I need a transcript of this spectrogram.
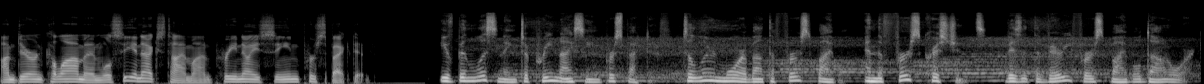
I'm Darren Kalama, and we'll see you next time on Pre Nicene Perspective. You've been listening to Pre Nicene Perspective. To learn more about the First Bible and the first Christians, visit theveryfirstbible.org.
